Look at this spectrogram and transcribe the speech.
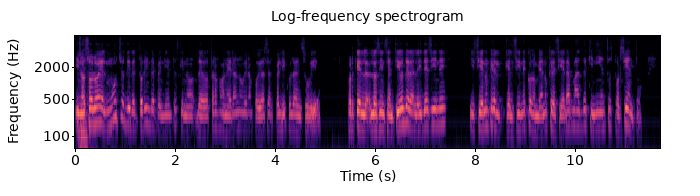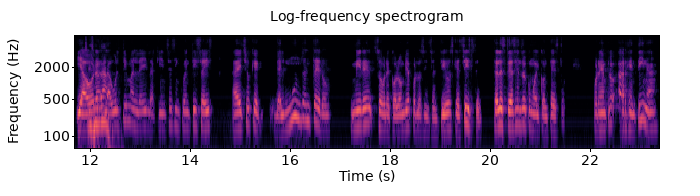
Y no solo él, muchos directores independientes que no, de otra manera no hubieran podido hacer películas en su vida. Porque los incentivos de la ley de cine hicieron que el, que el cine colombiano creciera más de 500%. Y ahora la última ley, la 1556, ha hecho que del mundo entero mire sobre Colombia por los incentivos que existen. Entonces le estoy haciendo como el contexto. Por ejemplo, Argentina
